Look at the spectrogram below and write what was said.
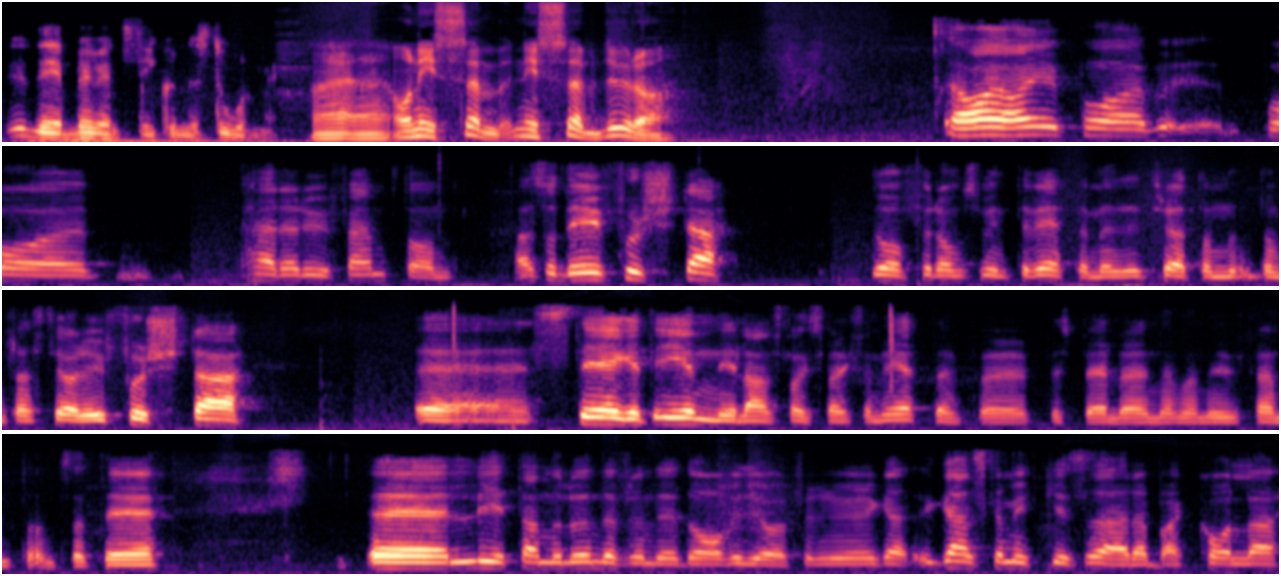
det behöver vi inte sticka under stol med. Nej, nej. Och Nisse, Nisse, du då? Ja, jag är ju på, på herrar U15. Alltså det är första, då för de som inte vet det, men det tror jag att de, de flesta gör, det är ju första eh, steget in i landslagsverksamheten för, för spelare när man är U15. Så det är eh, lite annorlunda från det David gör, för nu är det ga- ganska mycket så här bara kolla,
